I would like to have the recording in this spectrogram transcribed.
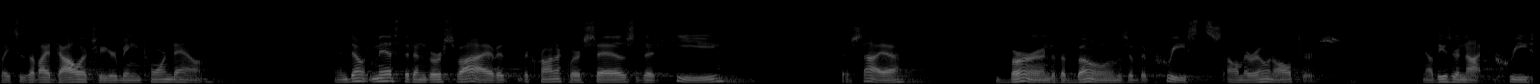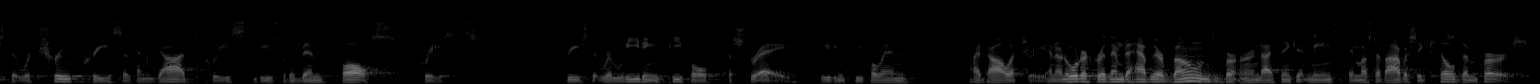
Places of idolatry are being torn down. And don't miss that in verse 5, it, the chronicler says that he, Josiah, burned the bones of the priests on their own altars. Now, these are not priests that were true priests, as in God's priests. These would have been false priests, priests that were leading people astray, leading people in idolatry. And in order for them to have their bones burned, I think it means that they must have obviously killed them first.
